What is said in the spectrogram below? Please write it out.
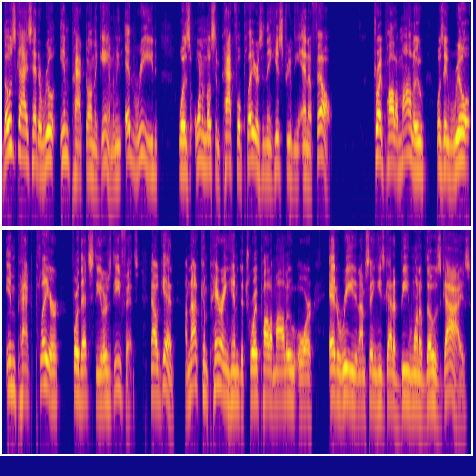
those guys had a real impact on the game. I mean, Ed Reed was one of the most impactful players in the history of the NFL. Troy Polamalu was a real impact player for that Steelers defense. Now, again, I'm not comparing him to Troy Polamalu or Ed Reed, and I'm saying he's got to be one of those guys.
